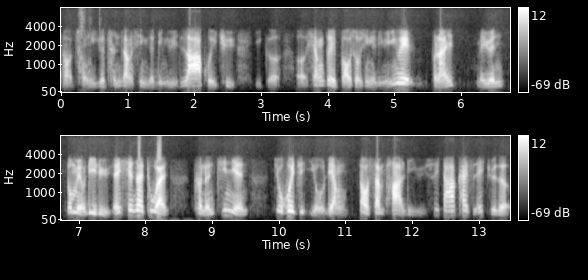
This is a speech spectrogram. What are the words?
哈从一个成长性的领域拉回去一个呃相对保守性的领域，因为本来。美元都没有利率，诶，现在突然可能今年就会有两到三趴的利率，所以大家开始诶觉得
